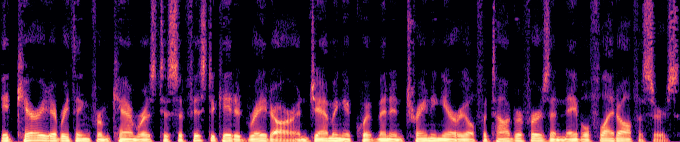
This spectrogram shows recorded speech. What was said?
It carried everything from cameras to sophisticated radar and jamming equipment in training aerial photographers and naval flight officers.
